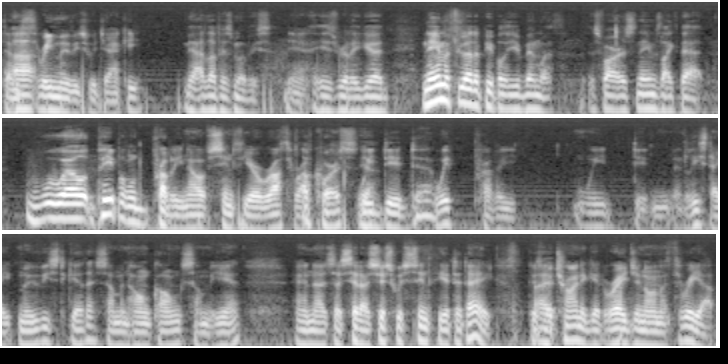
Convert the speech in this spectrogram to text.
Done Uh, three movies with Jackie. Yeah, I love his movies. Yeah. He's really good. Name a few other people that you've been with, as far as names like that. Well, people probably know of Cynthia Rothrock. Of course, we yeah. did. Uh, we probably we did at least eight movies together. Some in Hong Kong, some here. And as I said, I was just with Cynthia today because we're trying to get Raging on a three up.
